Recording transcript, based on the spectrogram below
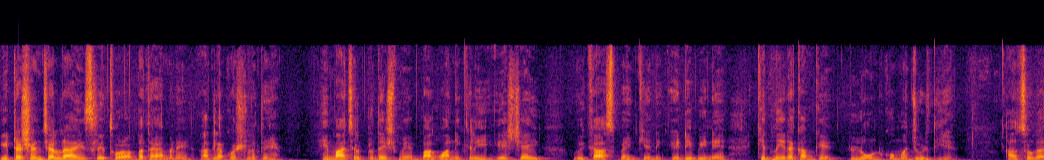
ये टशन चल रहा है, इसलिए थोड़ा बताया मैंने। अगला क्वेश्चन लेते हैं। हिमाचल प्रदेश में बागवानी के लिए एशियाई विकास बैंक यानी एडीबी ने कितनी रकम के लोन को मंजूरी दी है? आंसर होगा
